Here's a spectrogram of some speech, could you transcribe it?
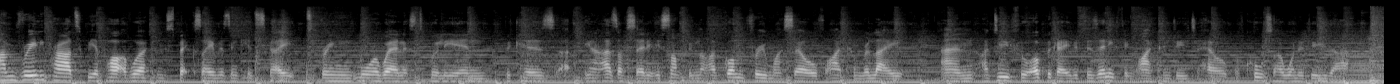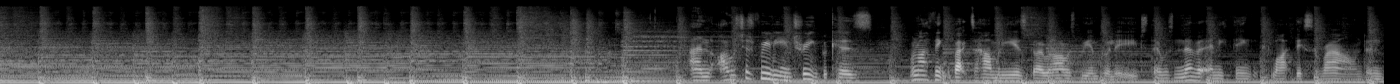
I'm really proud to be a part of working with Specsavers and Kidscape to bring more awareness to bullying because, uh, you know, as I've said, it is something that I've gone through myself, I can relate, and I do feel obligated if there's anything I can do to help. Of course I want to do that. And I was just really intrigued because when I think back to how many years ago when I was being bullied, there was never anything like this around. And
